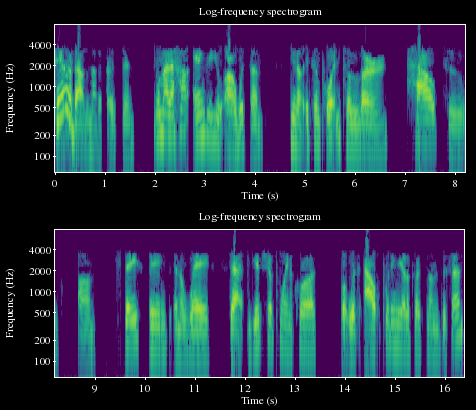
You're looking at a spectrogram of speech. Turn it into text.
care about another person, no matter how angry you are with them, you know, it's important to learn how to um, say things in a way that gets your point across, but without putting the other person on the defense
